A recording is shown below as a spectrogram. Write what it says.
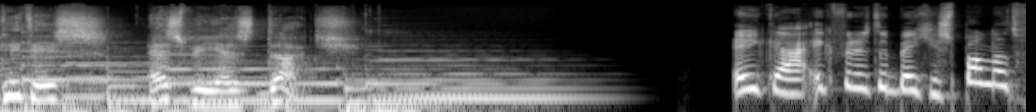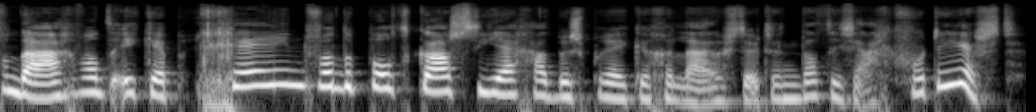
Dit is SBS Dutch. Eka, ik vind het een beetje spannend vandaag, want ik heb geen van de podcasts die jij gaat bespreken geluisterd. En dat is eigenlijk voor het eerst.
